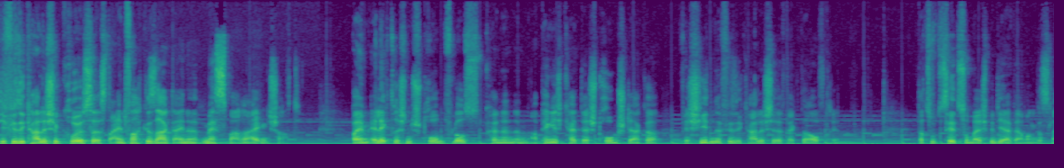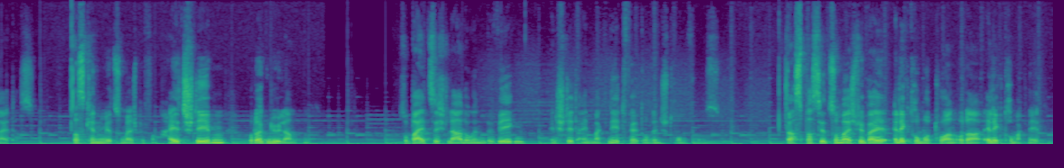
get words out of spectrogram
Die physikalische Größe ist einfach gesagt eine messbare Eigenschaft. Beim elektrischen Stromfluss können in Abhängigkeit der Stromstärke verschiedene physikalische Effekte auftreten. Dazu zählt zum Beispiel die Erwärmung des Leiters. Das kennen wir zum Beispiel von Heizstäben oder Glühlampen. Sobald sich Ladungen bewegen, entsteht ein Magnetfeld um den Stromfluss. Das passiert zum Beispiel bei Elektromotoren oder Elektromagneten.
